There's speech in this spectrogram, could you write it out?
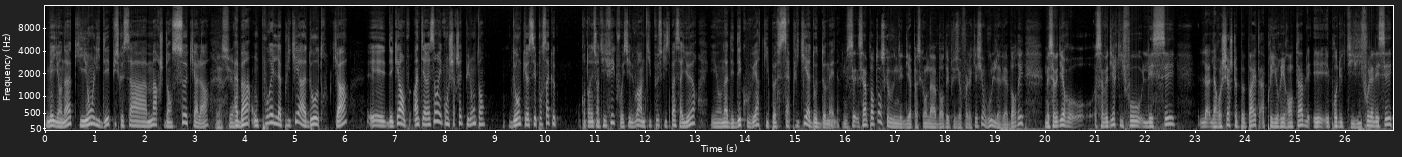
mais il y en a qui ont l'idée, puisque ça marche dans ce cas-là, Bien sûr. Eh ben, on pourrait l'appliquer à d'autres cas, et des cas intéressants et qu'on cherchait depuis longtemps. Donc euh, c'est pour ça que quand on est scientifique, il faut essayer de voir un petit peu ce qui se passe ailleurs et on a des découvertes qui peuvent s'appliquer à d'autres domaines. C'est important ce que vous venez de dire parce qu'on a abordé plusieurs fois la question, vous l'avez abordé, mais ça veut dire, veut dire qu'il faut laisser la, recherche ne peut pas être a priori rentable et, productive. Il faut la laisser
